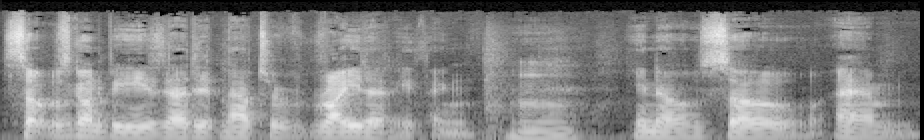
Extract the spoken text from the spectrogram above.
So it was going to be easy. I didn't have to write anything, Hmm. you know, so um,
